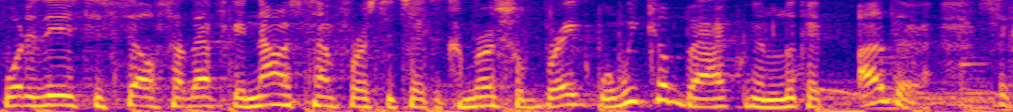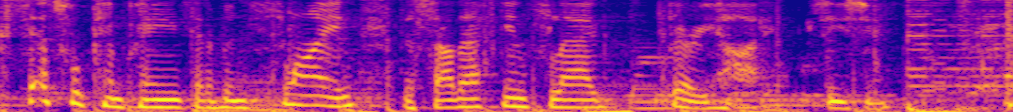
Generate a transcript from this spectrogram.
what it is to sell South Africa. Now it's time for us to take a commercial break. When we come back, we're going to look at other successful campaigns that have been flying the South African flag very high. See you soon. Right.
